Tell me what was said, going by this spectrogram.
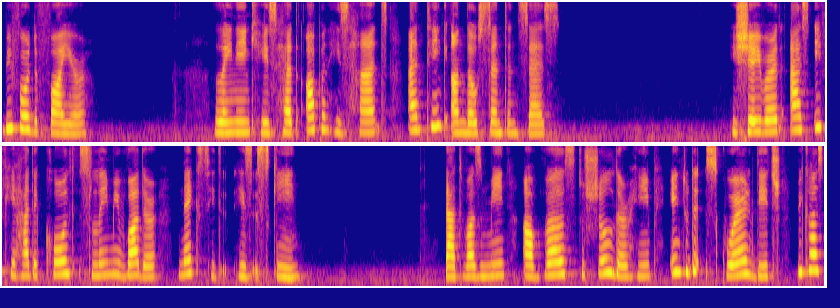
before the fire, leaning his head upon his hands and think on those sentences. He shivered as if he had a cold, slimy water next his skin. That was mean of Wells to shoulder him into the square ditch because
